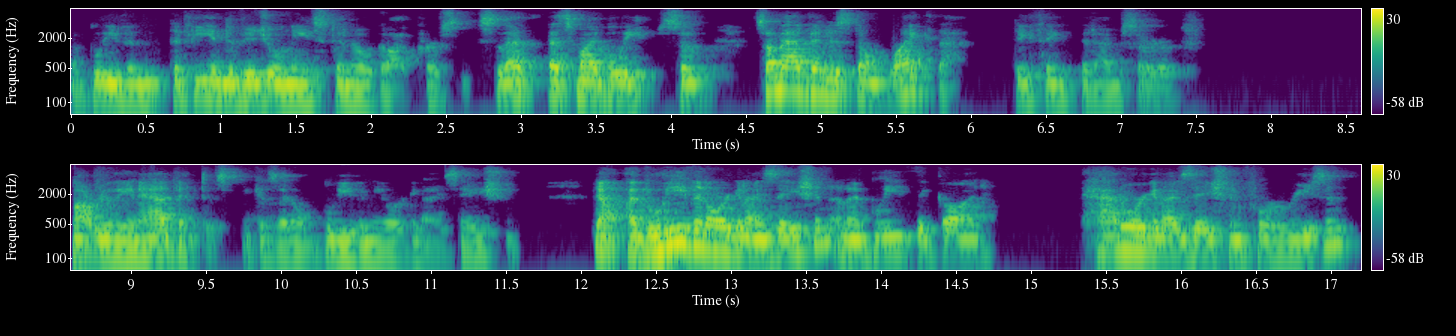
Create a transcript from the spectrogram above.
I believe in that the individual needs to know God personally. So that that's my belief. So some Adventists don't like that. They think that I'm sort of not really an Adventist because I don't believe in the organization. Now, I believe in organization and I believe that God had organization for a reason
